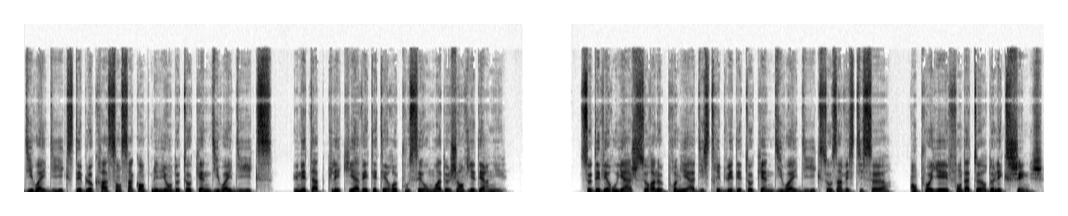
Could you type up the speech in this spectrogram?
DYDX débloquera 150 millions de tokens DYDX, une étape clé qui avait été repoussée au mois de janvier dernier. Ce déverrouillage sera le premier à distribuer des tokens DYDX aux investisseurs, employés et fondateurs de l'exchange.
